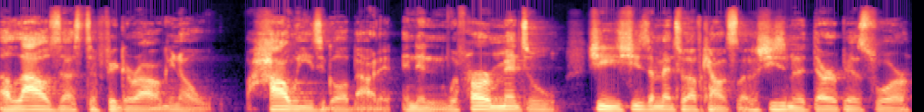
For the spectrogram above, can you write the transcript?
allows us to figure out you know how we need to go about it. And then with her mental, she she's a mental health counselor. She's been a therapist for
